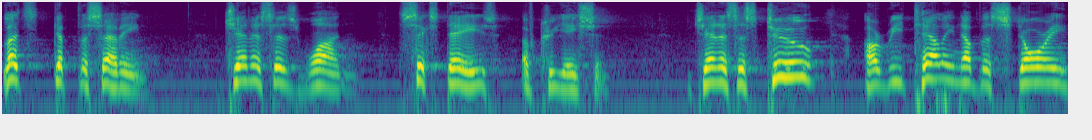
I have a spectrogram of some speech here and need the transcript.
Let's get the setting. Genesis 1, six days of creation. Genesis 2, a retelling of the story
